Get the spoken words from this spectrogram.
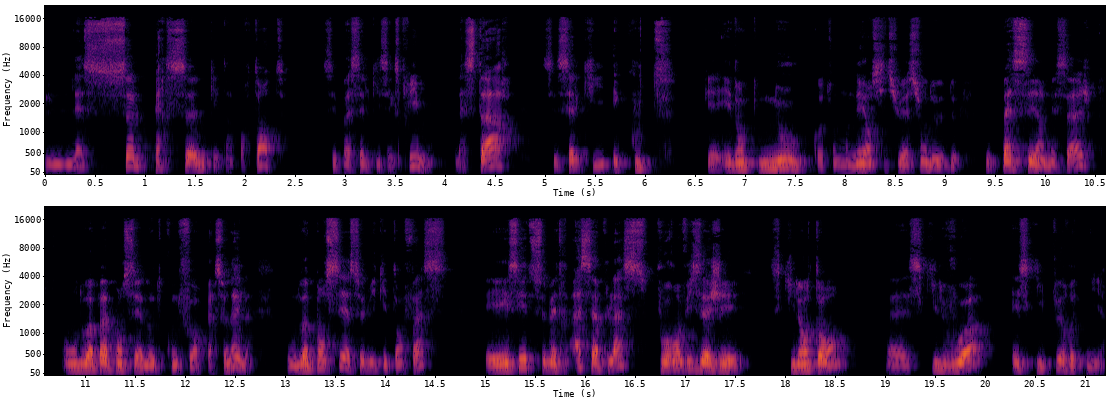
la seule personne qui est importante, c'est pas celle qui s'exprime. La star, c'est celle qui écoute. et donc nous, quand on est en situation de, passer un message, on ne doit pas penser à notre confort personnel, on doit penser à celui qui est en face et essayer de se mettre à sa place pour envisager ce qu'il entend, euh, ce qu'il voit et ce qu'il peut retenir.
